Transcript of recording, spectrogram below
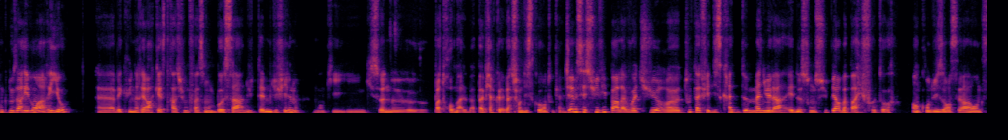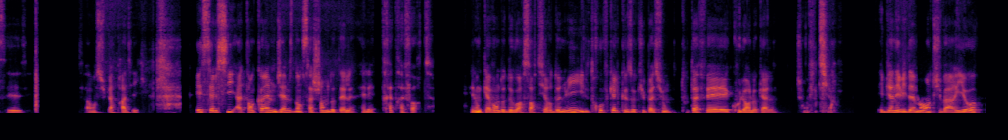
donc nous arrivons à Rio euh, avec une réorchestration façon bossa du thème du film, bon, qui, sonne euh, pas trop mal, bah, pas pire que la version disco en tout cas. James est suivi par la voiture tout à fait discrète de Manuela et de son superbe appareil photo en conduisant, c'est vraiment super pratique. Et celle-ci attend quand même James dans sa chambre d'hôtel. Elle est très très forte. Et donc avant de devoir sortir de nuit, il trouve quelques occupations tout à fait couleur locale, j'ai envie de dire. Et bien évidemment, tu vas à Rio,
